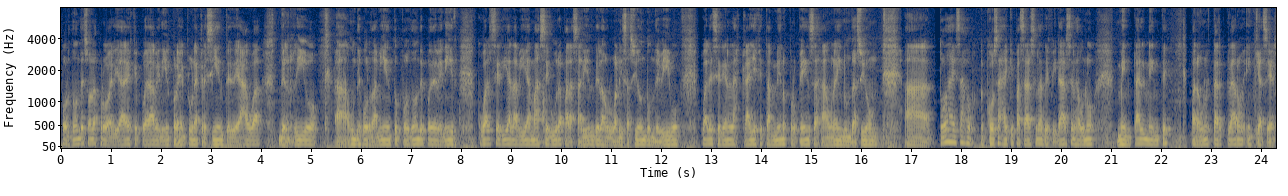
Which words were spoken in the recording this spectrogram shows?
por dónde son las probabilidades que pueda venir, por ejemplo, una creciente de agua del río, uh, un desbordamiento, por dónde puede venir, cuál sería la vía más segura para salir de la urbanización donde vivo, cuáles serían las calles que están menos propensas a una inundación. Uh, todas esas cosas hay que pasárselas, desfilárselas a uno mentalmente para uno estar claro en qué hacer.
